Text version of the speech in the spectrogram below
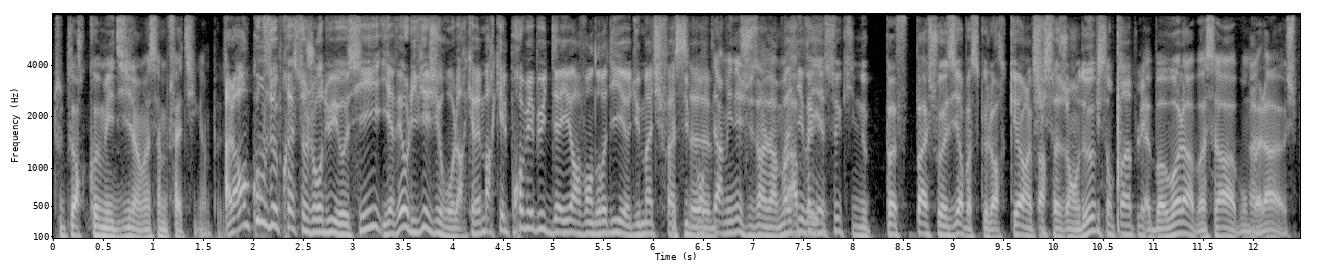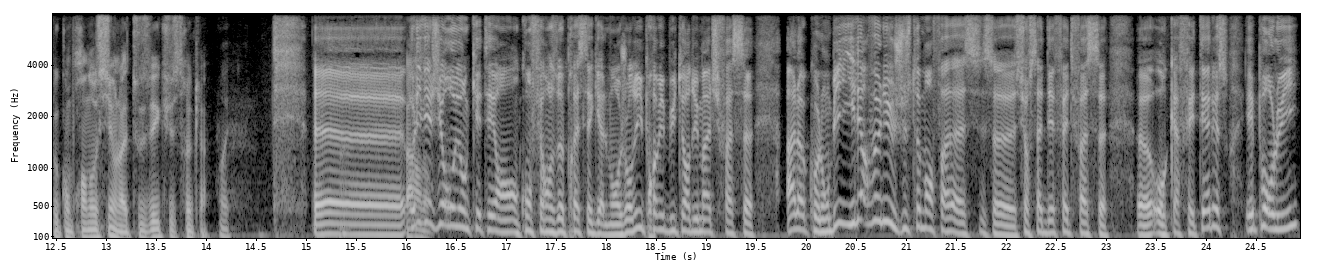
toute leur comédie, là, moi, ça me fatigue un peu. Alors en conf de presse aujourd'hui aussi, il y avait Olivier Giroud, alors qui avait marqué le premier but d'ailleurs vendredi euh, du match Et face. puis pour euh, terminer, je vais en après, il y a ceux qui ne peuvent pas choisir parce que leur cœur est partagé en deux. Ils sont pas appelés. Eh ben voilà, bah ça, bon, Ouais. bah là, je peux comprendre aussi, on l'a tous vécu ce truc-là. Euh. Olivier Giroud donc, qui était en conférence de presse également aujourd'hui, premier buteur du match face à la Colombie. Il est revenu justement face, euh, sur cette défaite face euh, au Cafeteros. Et pour lui,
